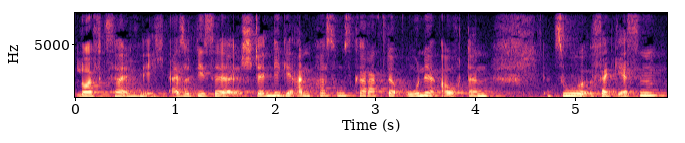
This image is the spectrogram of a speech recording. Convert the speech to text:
läuft es halt nicht. Also dieser ständige Anpassungscharakter, ohne auch dann zu vergessen,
